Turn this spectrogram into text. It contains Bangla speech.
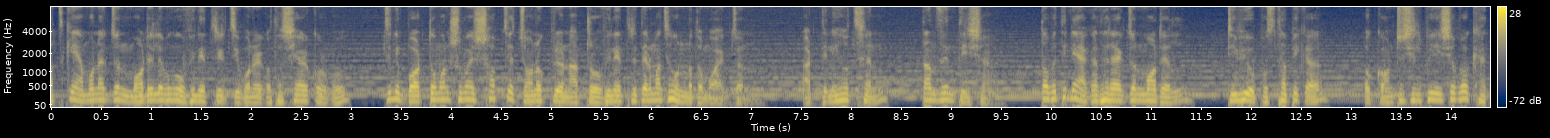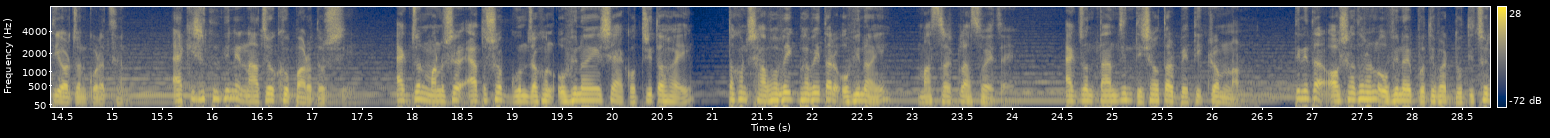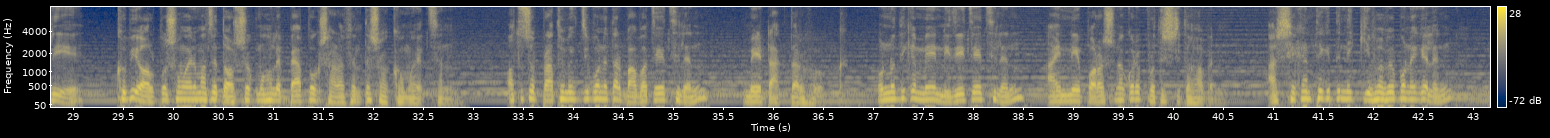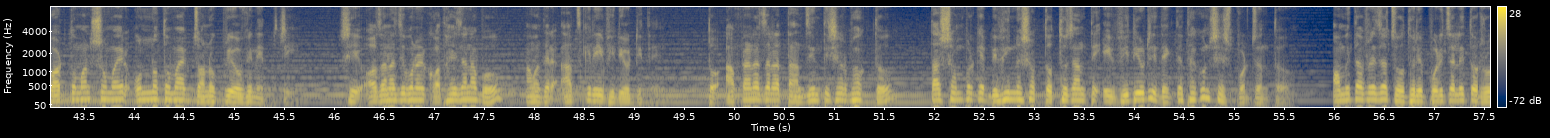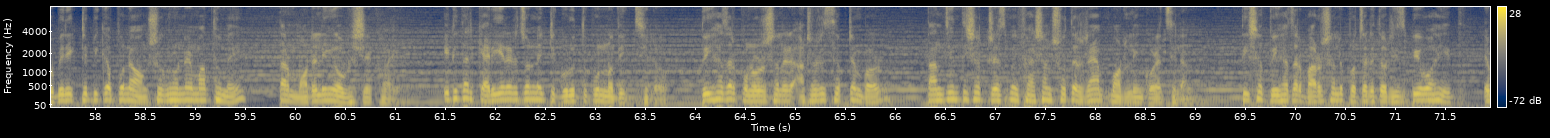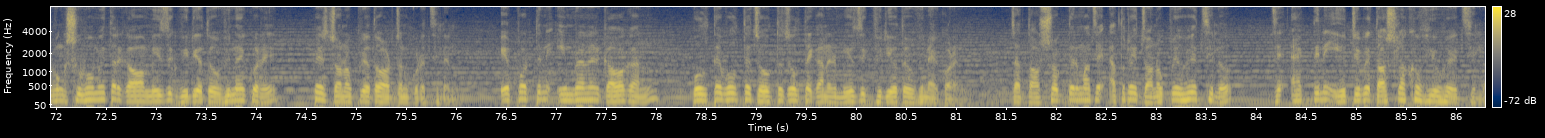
আজকে এমন একজন মডেল এবং অভিনেত্রীর জীবনের কথা শেয়ার করব, যিনি বর্তমান সময়ের সবচেয়ে জনপ্রিয় নাট্য অভিনেত্রীদের মাঝে অন্যতম একজন। আর তিনি হচ্ছেন তানজিন তিশা। তবে তিনি একাধারে একজন মডেল, টিভি উপস্থাপিকা ও কণ্ঠশিল্পী হিসেবেও খ্যাতি অর্জন করেছেন। একই সাথে তিনি নাচেও খুব পারদর্শী। একজন মানুষের এত সব গুণ যখন অভিনয়ে এসে একত্রিত হয়, তখন স্বাভাবিকভাবেই তার অভিনয় মাস্টার ক্লাস হয়ে যায়। একজন তানজিন তিশাও তার ব্যতিক্রম নন। তিনি তার অসাধারণ অভিনয় প্রতিভার দুতি ছড়িয়ে খুবই অল্প সময়ের মাঝে দর্শক মহলে ব্যাপক সাড়া ফেলতে সক্ষম হয়েছেন। অথচ প্রাথমিক জীবনে তার বাবা চেয়েছিলেন মেয়ে ডাক্তার হোক। অন্যদিকে মেয়ে নিজেই চেয়েছিলেন আইন নিয়ে পড়াশোনা করে প্রতিষ্ঠিত হবেন। আর সেখান থেকে তিনি কীভাবে বনে গেলেন, বর্তমান সময়ের অন্যতম এক জনপ্রিয় অভিনেত্রী। সেই অজানা জীবনের কথাই জানাব আমাদের আজকের এই ভিডিওটিতে। তো আপনারা যারা তানজিন তিশার ভক্ত, তার সম্পর্কে বিভিন্ন সব তথ্য জানতে এই ভিডিওটি দেখতে থাকুন শেষ পর্যন্ত। অমিতাভ রেজা চৌধুরী পরিচালিত রবির একটি বিজ্ঞাপনে অংশগ্রহণের মাধ্যমে তার মডেলিংয়ে অভিষেক হয়। এটি তার ক্যারিয়ারের জন্য একটি গুরুত্বপূর্ণ দিক ছিল। দুই হাজার পনেরো সালের আঠারোই September Tanjin Tisha Tresemme fashion শোতে র্যাম্প মডেলিং করেছিলেন। তিশা দুই হাজার বারো সালে প্রচারিত রিজবি ওয়াহিদ এবং শুভমিতার গাওয়া মিউজিক ভিডিওতে অভিনয় করে বেশ জনপ্রিয়তা অর্জন করেছিলেন। এরপর তিনি ইমরানের গাওয়া গান বলতে বলতে চলতে চলতে গানের মিউজিক ভিডিওতে অভিনয় করেন, যা দর্শকদের মাঝে এতটাই জনপ্রিয় হয়েছিল যে একদিনে ইউটিউবে দশ লক্ষ ভিউ হয়েছিল।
